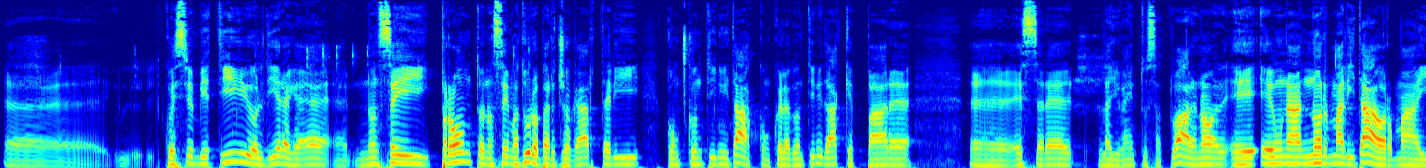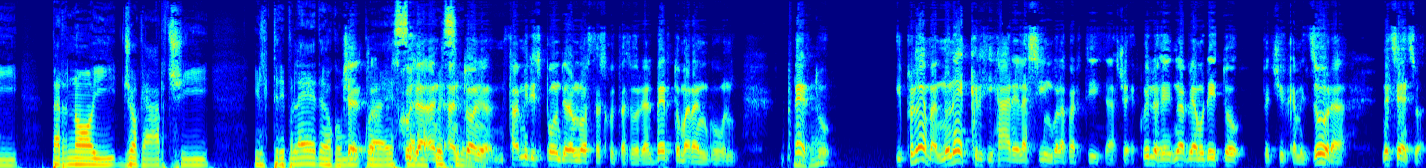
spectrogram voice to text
eh, questi obiettivi vuol dire che eh, non sei pronto, non sei maturo per giocarteli con continuità, con quella continuità che pare eh, essere la Juventus attuale. No? È, è, una normalità ormai per noi giocarci il triplete o comunque certo. essere Scusa. Antonio, fammi rispondere al nostro ascoltatore Alberto Marangoni. Alberto, okay. il problema non è criticare la singola partita, cioè quello che noi abbiamo detto per circa mezz'ora nel senso,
